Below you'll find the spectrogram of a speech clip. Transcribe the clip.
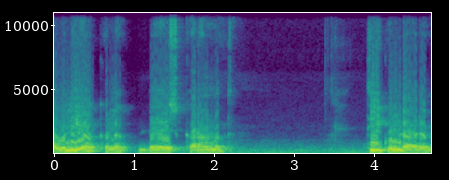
അവലിയാക്കൾ ഡാഷ് കറാമത്ത്. തീ കുണ്ടാരം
